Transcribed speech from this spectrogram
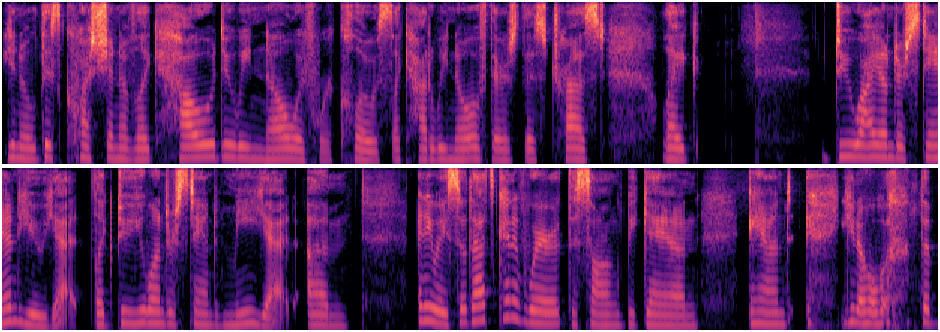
you know this question of like how do we know if we're close? Like how do we know if there's this trust? Like do i understand you yet? Like do you understand me yet? Um anyway so that's kind of where the song began. And you know the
